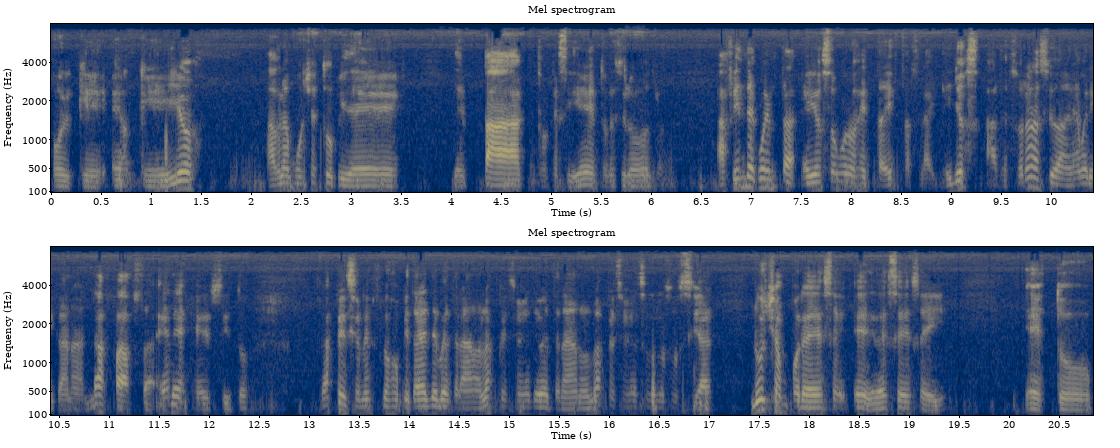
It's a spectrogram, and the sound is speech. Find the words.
Porque aunque ellos hablan mucha estupidez del pacto, que si esto, que si lo otro, a fin de cuentas, ellos son unos estadistas Ellos atesoran la ciudadanía americana, la FAFSA, el ejército, las pensiones, los hospitales de veteranos, las pensiones de veteranos, las pensiones de seguro social, luchan por el, SSI, esto,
